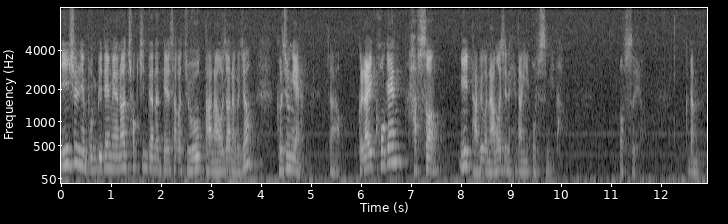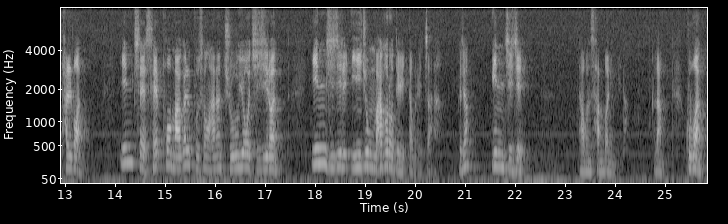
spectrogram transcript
인슐린 분비되면 촉진되는 대사가 쭉 다 나오잖아요. 그죠? 그 중에 자, 글라이코겐 합성이 답이고 나머지는 해당이 없습니다. 없어요. 그 다음 8번 인체 세포막을 구성하는 주요 지질은 인지질 이중막으로 되어 있다고 그랬잖아. 그죠? 인지질. 답은 3번입니다. 그 다음 9번 자,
